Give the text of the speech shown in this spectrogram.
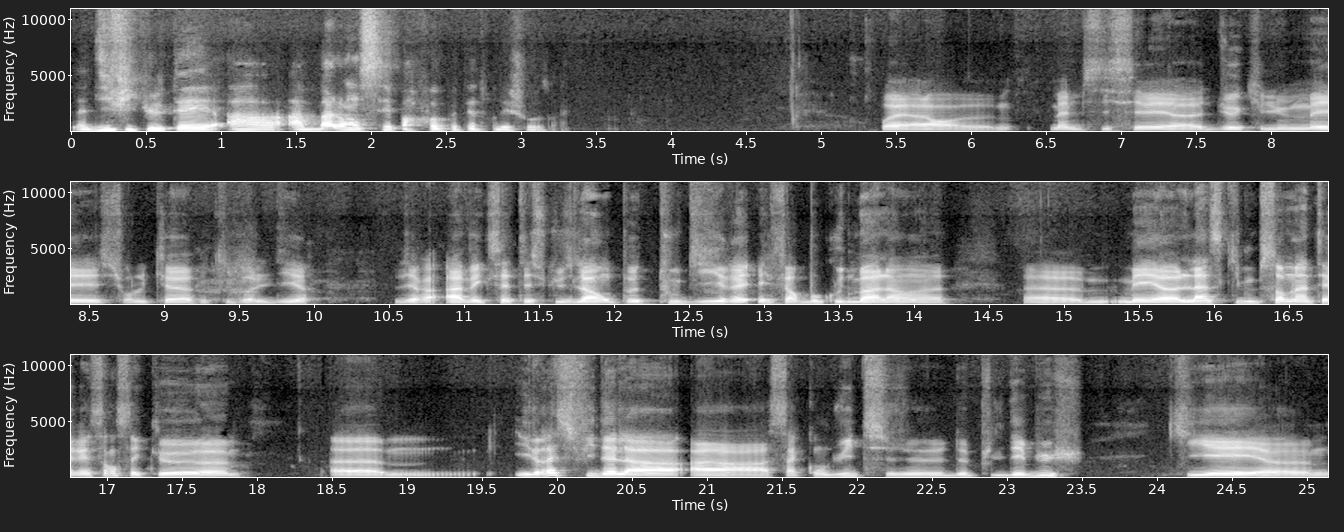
la difficulté à, balancer parfois peut-être des choses. Ouais, alors euh, même si c'est euh, Dieu qui lui met sur le cœur et qui doit le dire, dire avec cette excuse-là, on peut tout dire et, faire beaucoup de mal. Hein, euh, mais là, ce qui me semble intéressant, c'est que il reste fidèle à sa conduite depuis le début qui est euh,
